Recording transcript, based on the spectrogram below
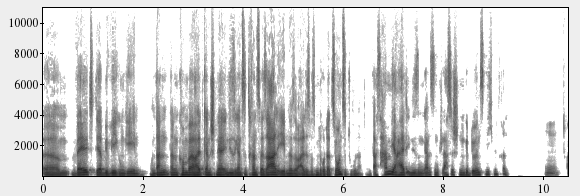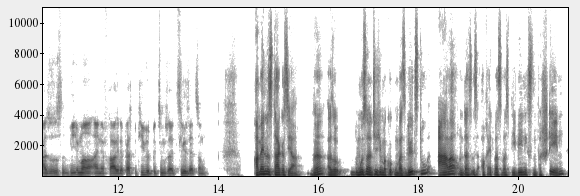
ähm, Welt der Bewegung gehen. Und dann, dann kommen wir halt ganz schnell in diese ganze Transversalebene, also alles, was mit Rotation zu tun hat. Und das haben wir halt in diesem ganzen klassischen Gedöns nicht mit drin. Mhm. Also es ist wie immer eine Frage der Perspektive bzw. Zielsetzung. Am Ende des Tages ja. Ne? Also du musst natürlich immer gucken, was willst du, aber, und das ist auch etwas, was die wenigsten verstehen,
